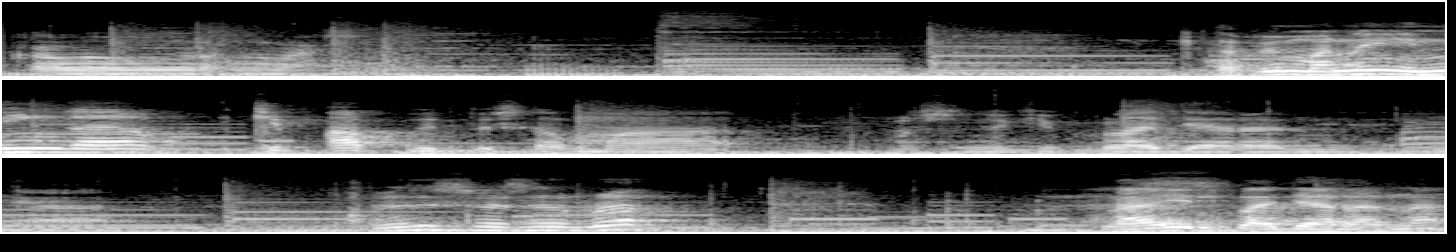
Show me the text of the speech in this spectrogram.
kalau orang ngerasa. Tapi mana ini nggak keep up gitu sama Maksudnya keep pelajarannya. Nanti semester berapa? Lain pelajarannya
